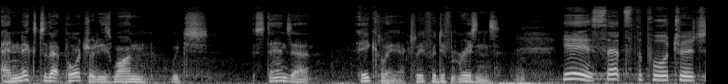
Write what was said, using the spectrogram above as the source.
And next to that portrait is one which stands out equally, actually, for different reasons. Yes, that's the portrait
